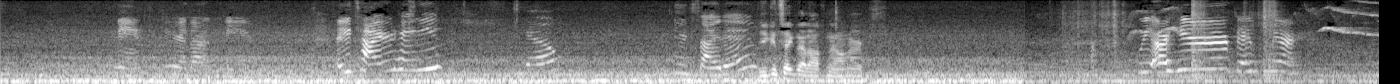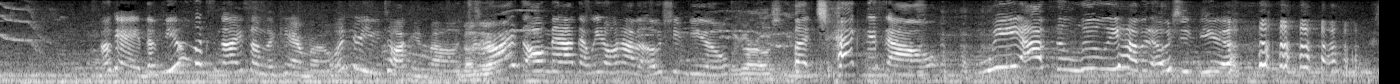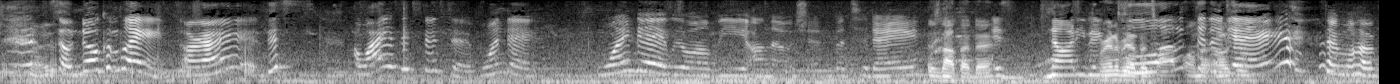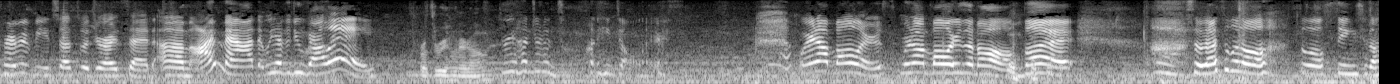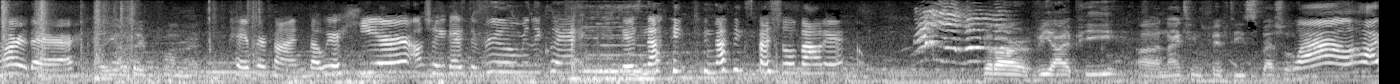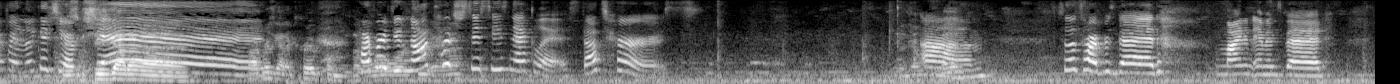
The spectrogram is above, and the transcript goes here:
Me. Did you hear that? Me. Are you tired, Haiti? No. You excited? You can take that off now, Harps. We are here, babe. Come here. Okay, the view looks nice on the camera. What are you talking about? Does it? Gerard's all mad that we don't have an ocean view. Look at our ocean. But check this out. We absolutely have an ocean view. Nice. so no complaints, all right? This Hawaii is expensive. One day, one day we will be on the ocean, but today It's not that day. is not even We're gonna be at the close top on to the the, ocean. day. Then we'll have a private beach. That's what Gerard said. Um, I'm mad that we have to do valet. For three hundred dollars. Three hundred and twenty dollars. We're not ballers. We're not ballers at all. But so that's a little, it's a little sting to the heart there. So you gotta pay for fun, right? Pay for fun. But we're here. I'll show you guys the room really quick. There's nothing, nothing special about it. Got our VIP uh, 1950s special. Wow, Harper, look at your She's- got a- Harper's got a crib from Harper, do not touch era. Sissy's necklace. That's hers. You wanna jump on Um, so that's Harper's bed, mine and Emmett's bed,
